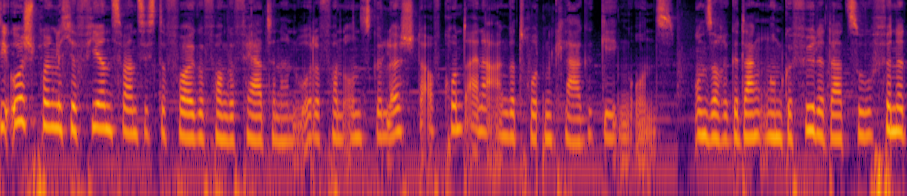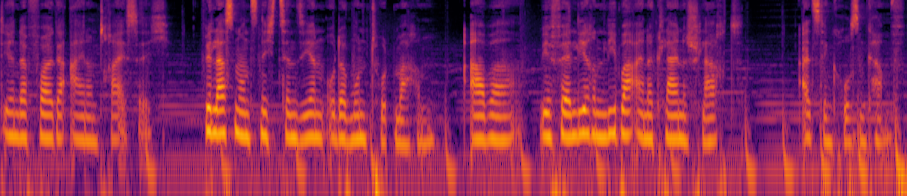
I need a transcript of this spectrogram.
Die ursprüngliche 24. Folge von Gefährtinnen wurde von uns gelöscht aufgrund einer angedrohten Klage gegen uns. Unsere Gedanken und Gefühle dazu findet ihr in der Folge 31. Wir lassen uns nicht zensieren oder mundtot machen, aber wir verlieren lieber eine kleine Schlacht als den großen Kampf.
